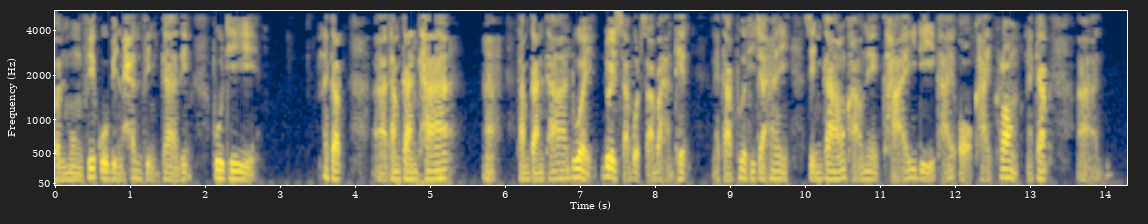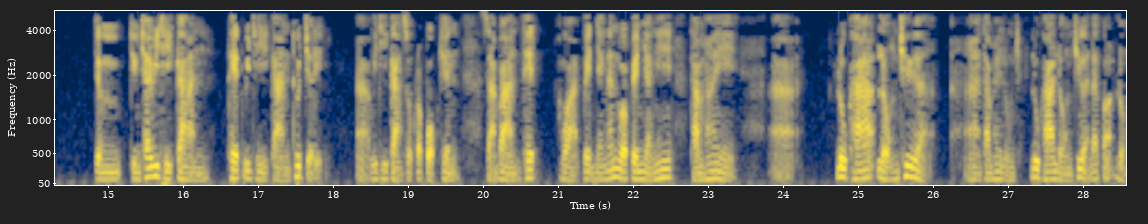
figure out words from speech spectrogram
วันมุงฟิกูบินฮันฟินกาลิมผู้ที่นะครับทำการค้า ทำการค้าด้วยด้วยสาบทสาบานเท็จนะครับ เพื่อที่จะให้สินค้าของเขาเนี่ยขายดีขายออกขายคล่องนะครับจึงจึงใช้วิธีการเท็จวิธีการทุจริตวิธีการสกรปรกเช่น สาบานเท็จว่าเป็นอย่างนั้นว่าเป็นอย่างนี้ทำให้ลูกค้าหลงเชื่อทำให้ลูกค้าหลงเชื่อ แล้วก็หลง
